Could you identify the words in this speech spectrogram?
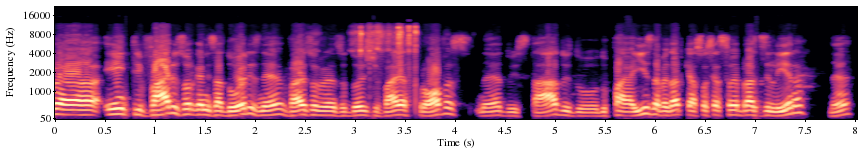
pra, entre vários organizadores, né? Vários organizadores de várias provas, né? Do estado e do, do país, na verdade, porque a associação é brasileira, né?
